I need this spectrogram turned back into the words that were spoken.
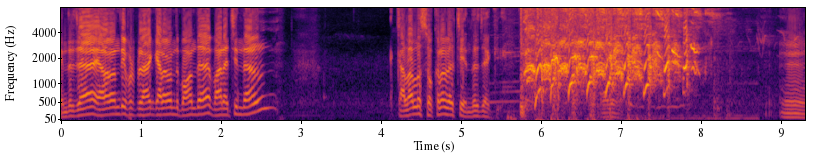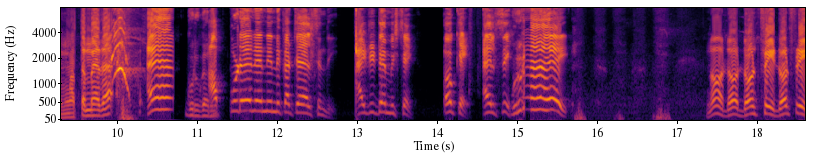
ఇంద్రజ ఎలా ఉంది? ఇప్పుడు ప్రాంక్ ఎలా ఉంది? బాగుందా? బాగా నచ్చిందా? కళల్లో సుఖరాలు వచ్చాయి ఇంద్రజకి. ఉమ్, మొత్తం మీద అప్పుడే నేను నిన్ను కట్ చేయాల్సింది. I did a mistake okay I see! No do don't free don't free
